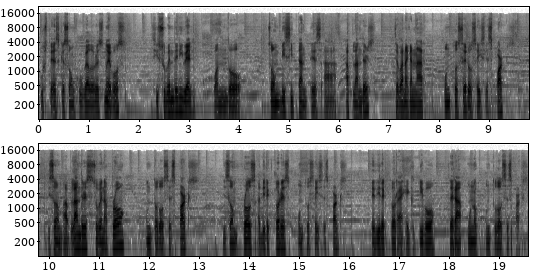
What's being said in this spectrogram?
ustedes que son jugadores nuevos, si suben de nivel cuando son visitantes a Uplanders, se van a ganar .06 Sparks. Si son Uplanders, suben a Pro, .2 Sparks. Si son Pros a Directores, .6 Sparks. De Director a Ejecutivo será 1.2 Sparks.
